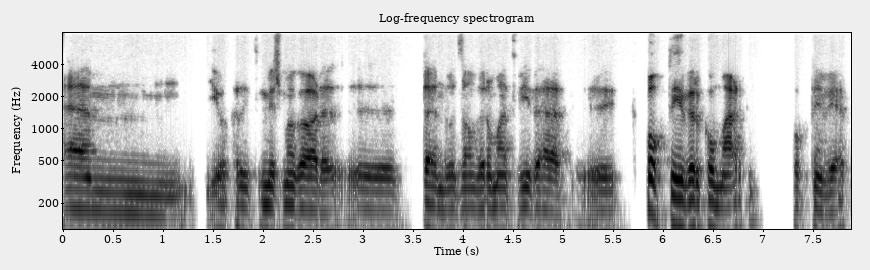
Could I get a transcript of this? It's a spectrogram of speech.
Um, eu acredito mesmo agora, uh, estando a desenvolver uma atividade uh, que pouco tem a ver com marketing, pouco tem a ver,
